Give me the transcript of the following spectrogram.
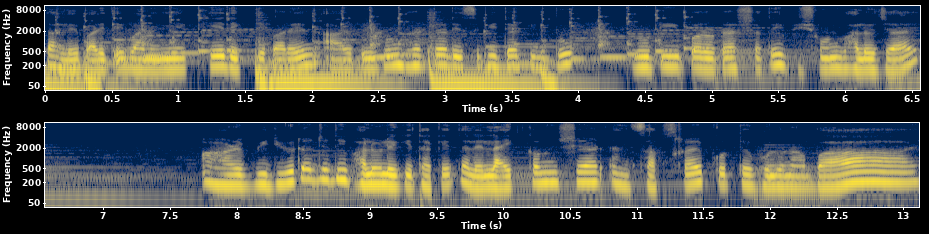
তাহলে বাড়িতে বানিয়ে খেয়ে দেখতে পারেন। আর বেগুন ভর্তা রেসিপিটা কিন্তু রুটি পরোটার সাথে ভীষণ ভালো যায়। আর ভিডিওটা যদি ভালো লেগে থাকে, তাহলে like comment share and subscribe করতে ভুলো না। বাই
